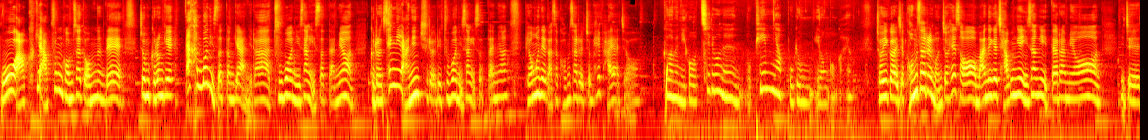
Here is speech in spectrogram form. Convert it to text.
뭐 아, 크게 아픈 검사도 없는데 좀 그런 게 딱 한 번 있었던 게 아니라 두 번 이상 있었다면 그런 생리 아닌 출혈이 두 번 이상 있었다면 병원에 가서 검사를 좀 해봐야죠. 그러면 이거 치료는 뭐 피임약 복용 이런 건가요? 저희가 이제 검사를 먼저 해서 만약에 자궁에 이상이 있다라면 이제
